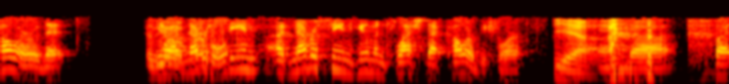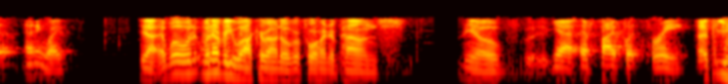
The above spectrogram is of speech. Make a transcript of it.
color that you know I've never purple. seen I've never seen human flesh that color before. Yeah. And uh but anyway, yeah. Well, when- whenever you walk around over 400 pounds, you know. yeah, at five foot three, Uh, yeah.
